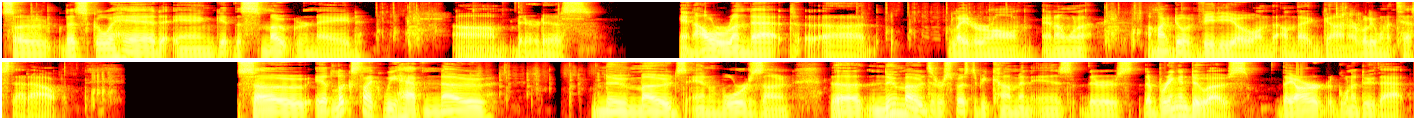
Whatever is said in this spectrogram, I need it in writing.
so let's go ahead and get the smoke grenade. Um, there it is. And I will run that uh, later on. And I want to, I might do a video on, the, on that gun. I really want to test that out. So it looks like we have no new modes in Warzone. The new modes that are supposed to be coming is there's they're bringing duos. They are going to do that.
